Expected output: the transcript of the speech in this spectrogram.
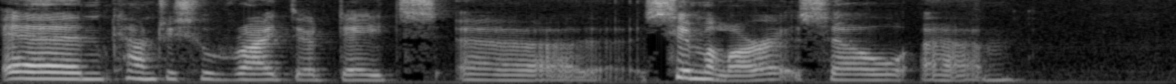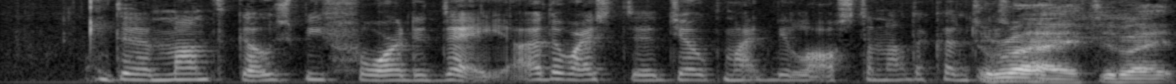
And countries who write their dates uh, similar, so um, the month goes before the day. Otherwise, the joke might be lost in other countries. right, right.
